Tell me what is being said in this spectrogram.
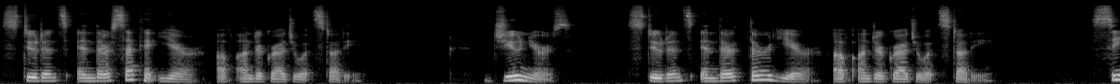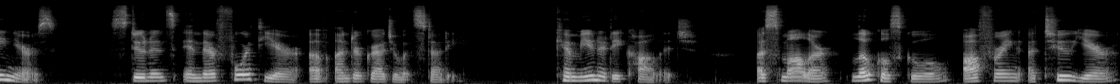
students in their second year of undergraduate study. Juniors, students in their third year of undergraduate study. Seniors, students in their fourth year of undergraduate study. Community college, a smaller local school offering a two year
